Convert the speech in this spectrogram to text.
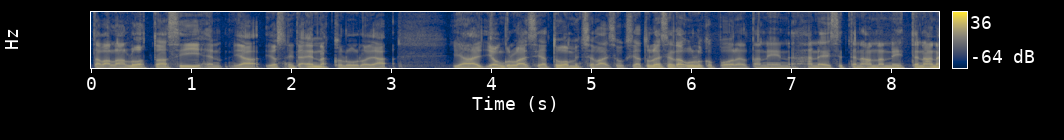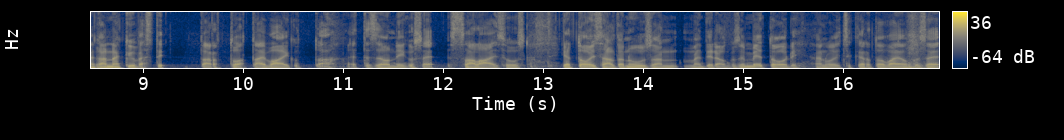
tavallaan luottaa siihen. Ja jos niitä ennakkoluuloja ja jonkunlaisia tuomitsevaisuuksia tulee sieltä ulkopuolelta, niin hän ei sitten anna niiden ainakaan näkyvästi tarttua tai vaikuttaa. Että se on niinku se salaisuus. Ja toisaalta Nuusan, mä en tiedä onko se metodi, hän voi itse kertoa vai onko se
